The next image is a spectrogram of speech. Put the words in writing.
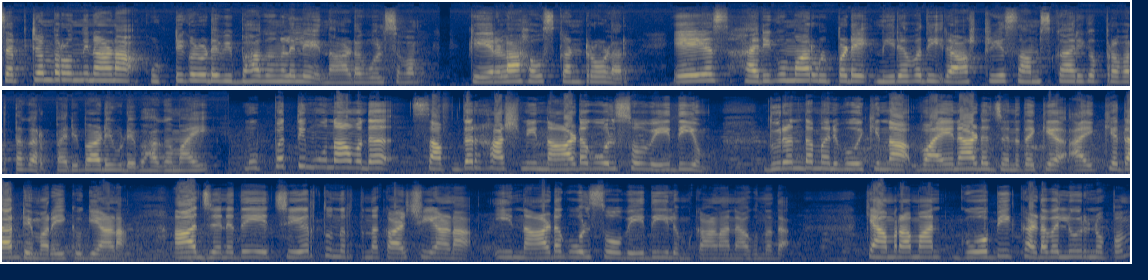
സെപ്റ്റംബർ ഒന്നിനാണ് കുട്ടികളുടെ വിഭാഗങ്ങളിലെ നാടകോത്സവം. Kerala house controller A S Harikumar ഉൾപ്പെടെ നിരവധി രാഷ്ട്രീയ സാംസ്കാരിക പ്രവർത്തകർ പരിപാടിയുടെ ഭാഗമായി. മുപ്പത്തിമൂന്നാമത് സഫ്ദർ ഹാഷ്മി നാടകോത്സവ വേദിയും ദുരന്തമനുഭവിക്കുന്ന വയനാട് ജനതയ്ക്ക് ഐക്യദാർഢ്യം അറിയിക്കുകയാണ്. ആ ജനതയെ ചേർത്തു നിർത്തുന്ന കാഴ്ചയാണ് ഈ നാടകോത്സവ വേദിയിലും കാണാനാകുന്നത്. ക്യാമറാമാൻ ഗോപി കടവല്ലൂരിനൊപ്പം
